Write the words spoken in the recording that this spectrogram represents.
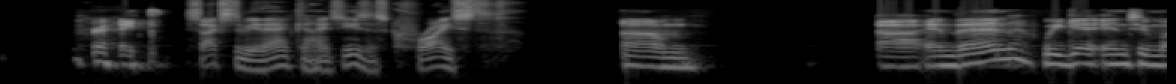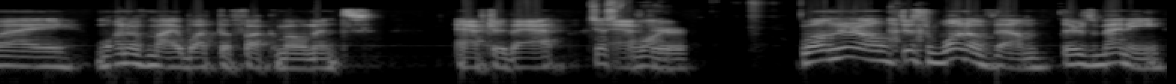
right. sucks to be that guy. Jesus Christ. Um, uh, and then we get into my one of my what the fuck moments. After that, Just after, well, no, no, just one of them. There's many,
